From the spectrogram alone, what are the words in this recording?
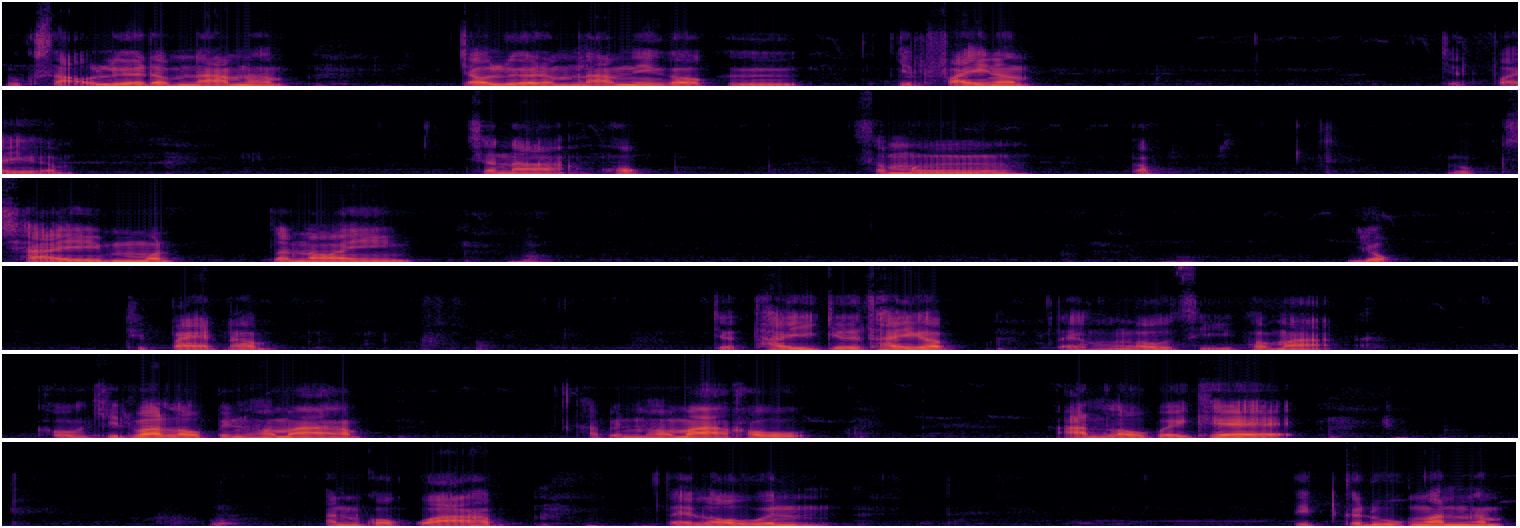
ลูกสาวเรือดำน้ำนะครับ เจ้าเรือดำน้ำนี่ก็คือเจ็ดไฟนะครับเจ็ดไฟครับ ชนะหกเสมอกับ ลูกชายมดตะนอย ยกที่แปดนะครับจอไทยเจอไทยครับ แต่ของเราสีพม่า เขาคิดว่าเราเป็นพม่าครับ ถ้าเป็นพม่าเขาอ่านเราไปแค่ อันกว่าครับ แต่เราเป็นติดกระดูกงอนครับ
